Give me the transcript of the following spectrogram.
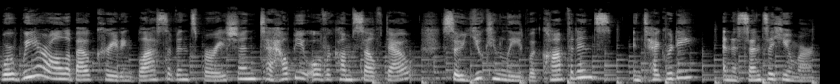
where we are all about creating blasts of inspiration to help you overcome self-doubt so you can lead with confidence, integrity, and a sense of humor.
